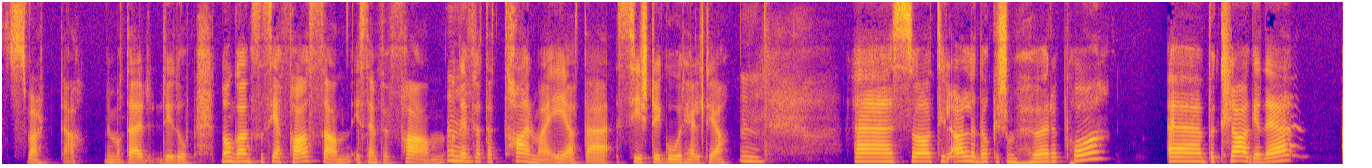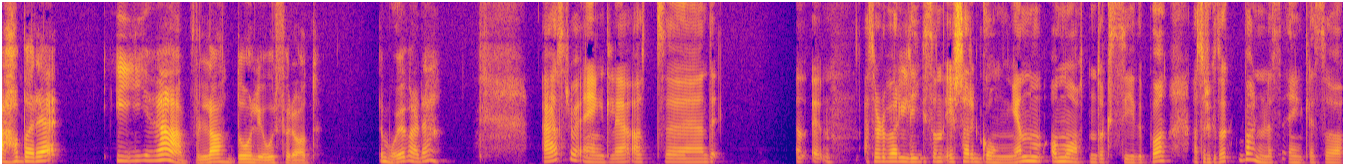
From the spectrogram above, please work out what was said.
svarta. Nå måtte jeg rydde opp. Noen ganger så sier jeg fasene istedenfor faen, og det er for at jeg tar meg i at jeg sier stygge ord hele tida. Eh, Så til alle dere som hører på, eh, beklager det. Jeg har bare jævla dårlig ordforråd. Det må jo være det. Jeg tror egentlig at eh, det Jeg tror det bare ligger sånn i sjargongen og måten dere sier det på. Jeg tror ikke dere bannes egentlig så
